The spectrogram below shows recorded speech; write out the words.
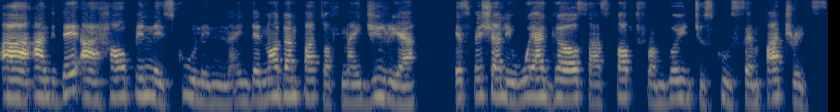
uh, and they are helping a school in, in the northern part of Nigeria especially where girls are stopped from going to school. St. Patrick's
